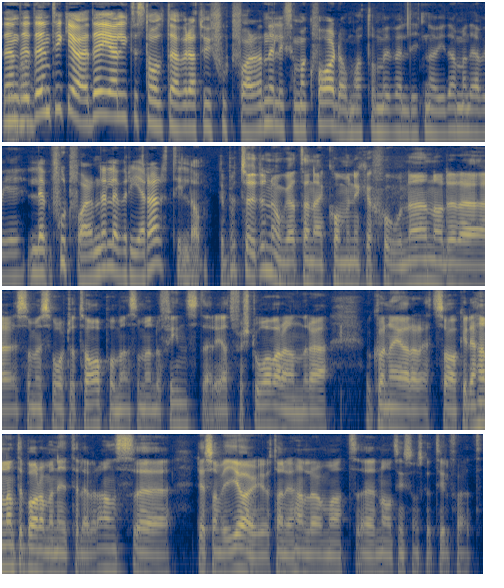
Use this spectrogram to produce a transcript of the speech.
Den, den tycker jag, det är jag lite stolt över att vi fortfarande liksom har kvar dem, att de är väldigt nöjda med det vi le fortfarande levererar till dem. Det betyder nog att den här kommunikationen och det där som är svårt att ta på men som ändå finns där i att förstå varandra och kunna göra rätt saker. Det handlar inte bara om en IT-leverans, eh, det som vi gör, utan det handlar om att eh, någonting som ska tillföra ett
